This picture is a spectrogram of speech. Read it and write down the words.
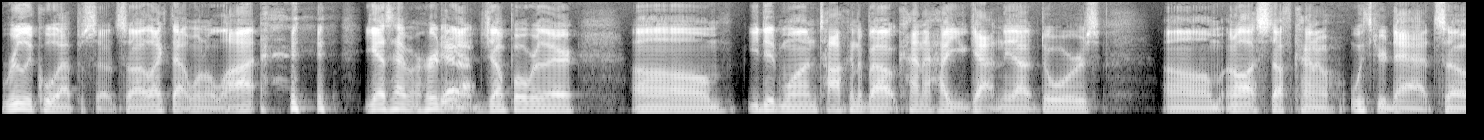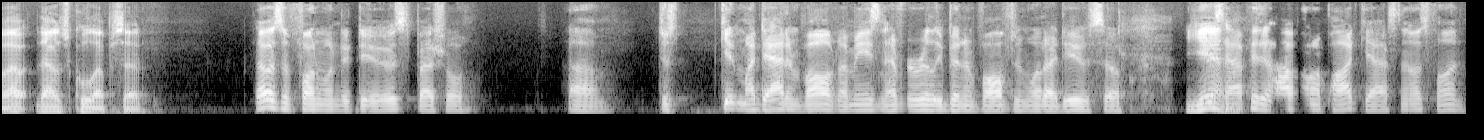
really cool episode. So I like that one a lot. you guys haven't heard it Yeah. yet? Jump over there. Um, you did one talking about kind of how you got in the outdoors, um, and all that stuff, kind of with your dad. So that, that was a cool episode. That was a fun one to do. It was special. Um, just getting my dad involved. I mean, he's never really been involved in what I do, so Yeah, just happy to hop on a podcast. And that was fun.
